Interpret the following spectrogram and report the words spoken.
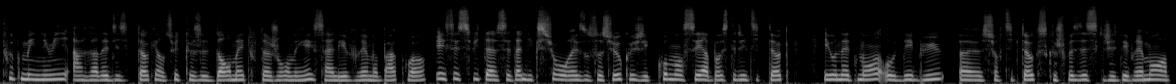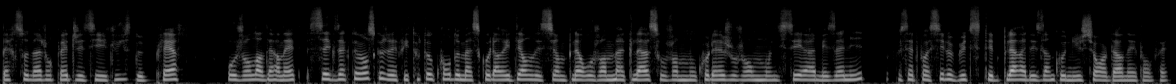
toutes mes nuits à regarder des TikTok et ensuite que je dormais toute la journée. Ça allait vraiment pas, quoi. Et c'est suite à cette addiction aux réseaux sociaux que j'ai commencé à poster des TikTok et honnêtement, au début, euh, sur TikTok, ce que je faisais, c'est que j'étais vraiment un personnage. En fait, j'essayais juste de plaire aux gens d'Internet. C'est exactement ce que j'avais fait tout au cours de ma scolarité en essayant de plaire aux gens de ma classe, aux gens de mon collège, aux gens de mon lycée, à mes amis. Que cette fois-ci, le but, c'était de plaire à des inconnus sur Internet, en fait.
